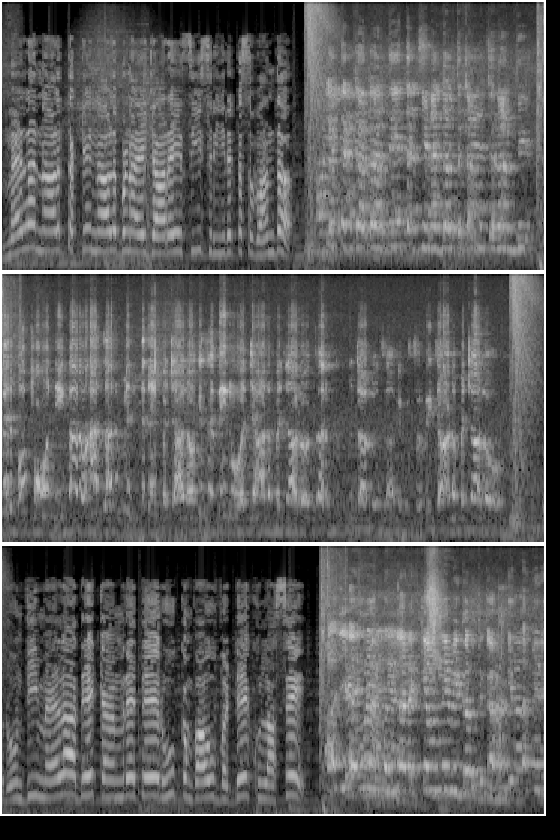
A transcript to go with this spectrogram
ਮਹਿਲਾ ਨਾਲ ਧੱਕੇ ਨਾਲ ਬਣਾਏ ਜਾ ਰਹੇ ਸੀ ਸਰੀਰਕ ਸੰਬੰਧ। ਇਹ ਧੱਕਾ ਕਰਦੇ ਆ ਧੱਕੇ ਨਾਲ ਗਲਤ ਕੰਮ ਕਰਾਉਂਦੇ ਮੇਰੇ ਕੋ ਫੋਨ ਨਹੀਂ ਕਰਉਣਾ ਸਰ ਮਿੰਤ ਨੇ ਬਚਾ ਲੋ ਕਿਸੇ ਦੀ ਰੋਹ ਜਾਨ ਬਚਾ ਲੋ ਸਰ ਬਚਾ ਲੋ ਸਾਰੇ ਕਿਸੇ ਦੀ ਜਾਨ ਬਚਾ ਲੋ ਰੋਂਦੀ ਮਹਿਲਾ ਦੇ ਕੈਮਰੇ ਤੇ ਰੂਹ ਕੰਬਾਉ ਵੱਡੇ ਖੁਲਾਸੇ। ਅੱਜ ਇਹਨੇ ਬੰਦਾ ਰੱਖਿਆ ਉਹਨੇ ਵੀ ਗਲਤ ਕੰਮ ਕੀਤਾ ਮੇਰੇ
